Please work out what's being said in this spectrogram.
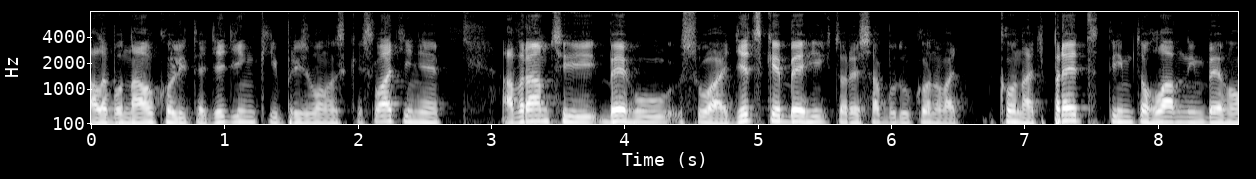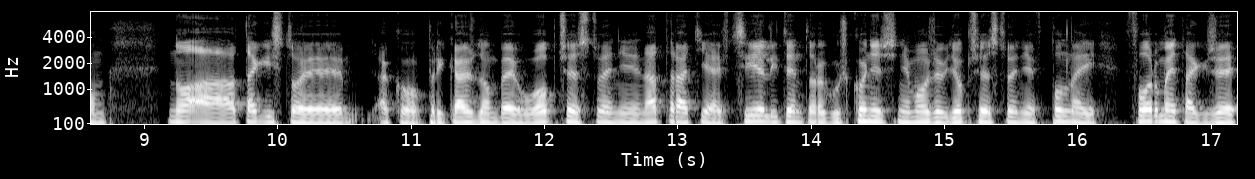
alebo na okolité dedinky pri Zvolenskej Slatine. A v rámci behu sú aj detské behy, ktoré sa budú konovať konať pred týmto hlavným behom. No a takisto je ako pri každom behu občerstvenie na trati aj v cieli. Tento rok už konečne môže byť občerstvenie v plnej forme, takže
